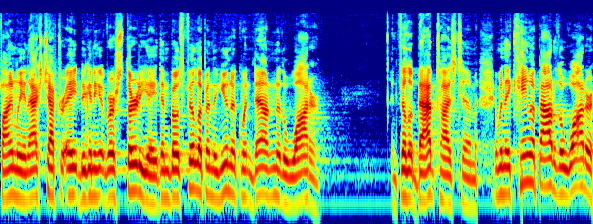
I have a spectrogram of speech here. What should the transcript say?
Finally, in Acts chapter 8, beginning at verse 38, then both Philip and the eunuch went down into the water. And Philip baptized him. And when they came up out of the water,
